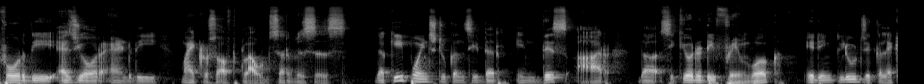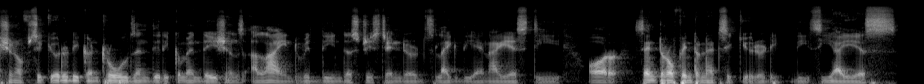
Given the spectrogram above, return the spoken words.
for the Azure and the Microsoft Cloud services. The key points to consider in this are the security framework, it includes a collection of security controls and the recommendations aligned with the industry standards like the NIST or Center of Internet Security, the CIS.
